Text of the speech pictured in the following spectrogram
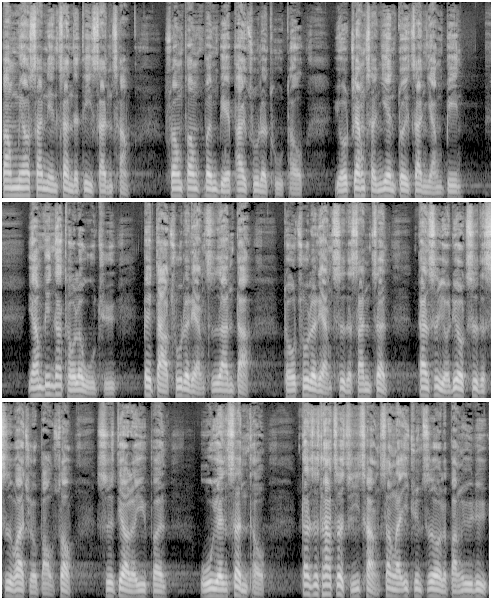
帮喵三连战的第三场，双方分别派出了土头，由江承彦对战杨斌。杨斌他投了五局，被打出了两支安打，投出了两次的三振，但是有六次的四坏球保送，失掉了一分，无缘胜投。但是他这几场上来一军之后的防御率，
